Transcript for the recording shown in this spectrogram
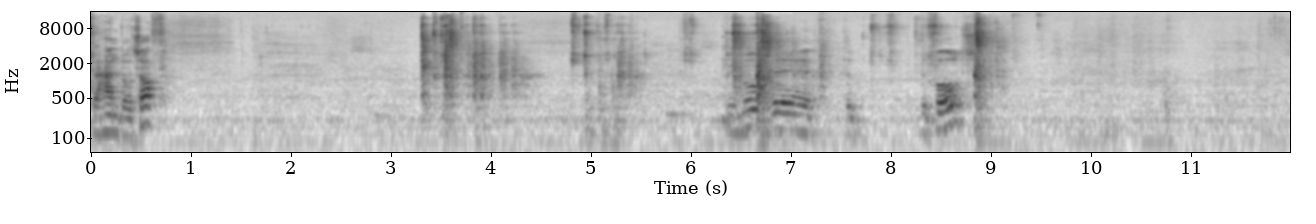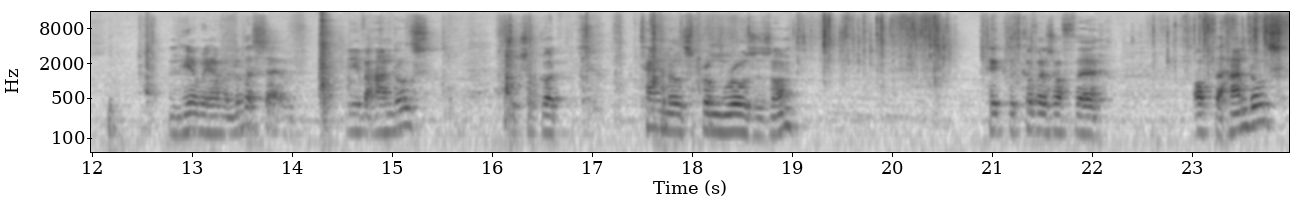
The handles off. remove the, the, the bolts. And here we have another set of lever handles, which have got 10 mil sprung roses on. Take the covers off the off the handles.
